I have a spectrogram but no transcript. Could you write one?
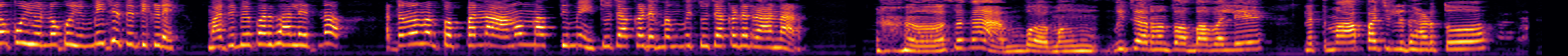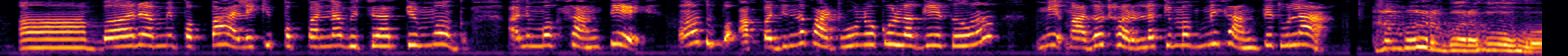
नको येऊ नको येऊ. मीच येते तिकडे. माझे पेपर झालेत ना. आता ना मग पप्पांना आणून मागते मी. तुझ्याकडे मग मी तुझ्याकडे राहणार. असं का? ब मग विचार ना तो बाबाले. नाही तर मग आपाचीला धाडतो. अं, बरं मी पप्पा आले की पप्पांना मग आणि मग सांगते. तू आपाजींना पाठवू नको लगेच? मी माझं ठरलं की मग मी सांगते तुला. बरं बरं हो हो.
